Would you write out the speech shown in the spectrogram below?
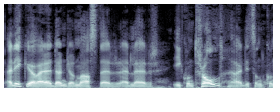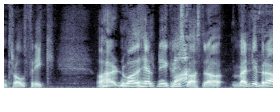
Jeg liker jo å være dungeon master eller i kontroll. Jeg er litt sånn kontrollfrik. Og her, Nå var det en helt ny quizmaster. Veldig bra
